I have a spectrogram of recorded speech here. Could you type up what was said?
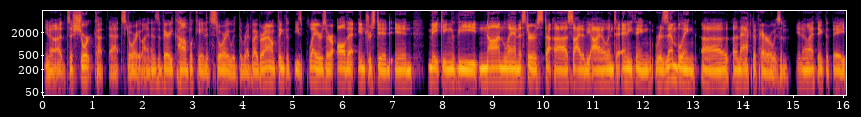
you know, uh, to shortcut that storyline. It's a very complicated story with the Red Viper. I don't think that these players are all that interested in making the non Lannister st- uh, side of the aisle into anything resembling uh, an act of heroism. You know, I think that they,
